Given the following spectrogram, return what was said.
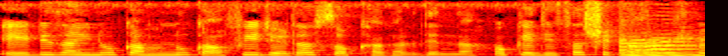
ਇਹ ਡਿਜ਼ਾਈਨ ਉਹ ਕੰਮ ਨੂੰ ਕਾਫੀ ਜਿਹੜਾ ਸੌਖਾ ਕਰ ਦਿੰਦਾ। ਓਕੇ ਜੀ, ਸਤਿ ਸ਼੍ਰੀ ਅਕਾਲ।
